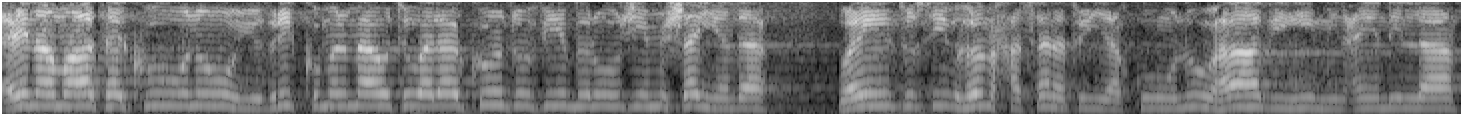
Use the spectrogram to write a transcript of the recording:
أينما تكونوا يدرككم الموت ولا كنتم في بروج مشيدة وإن تصيبهم حسنة يقولوا هذه من عند الله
